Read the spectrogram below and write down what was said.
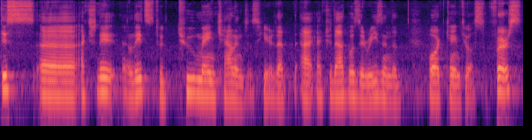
this actually leads to two main challenges here. That actually that was the reason that Bart came to us. First,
